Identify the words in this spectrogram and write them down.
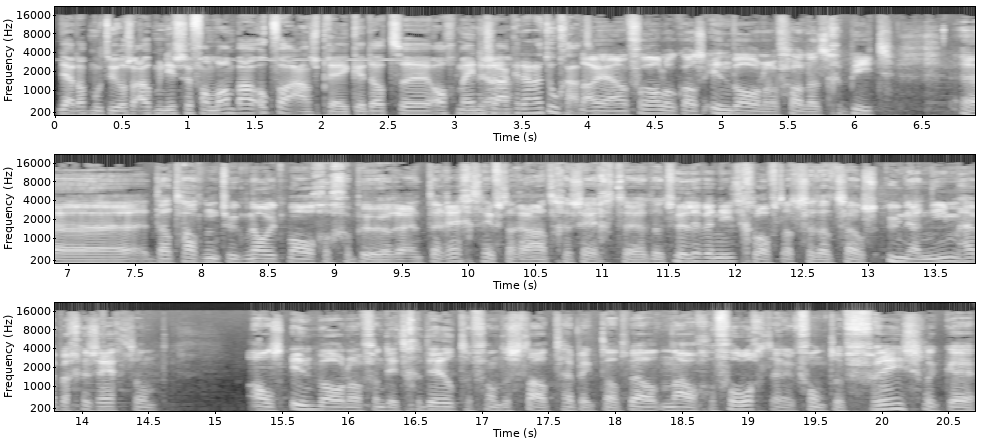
ja, dat moet u als oud-minister van Landbouw ook wel aanspreken... dat uh, Algemene ja. Zaken daar naartoe gaat. Nou ja, vooral ook als inwoner van het gebied. Uh, dat had natuurlijk nooit mogen gebeuren. En terecht heeft de Raad gezegd, uh, dat willen we niet. Ik geloof dat ze dat zelfs unaniem hebben gezegd. Want als inwoner van dit gedeelte van de stad... heb ik dat wel nauw gevolgd. En ik vond een vreselijke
